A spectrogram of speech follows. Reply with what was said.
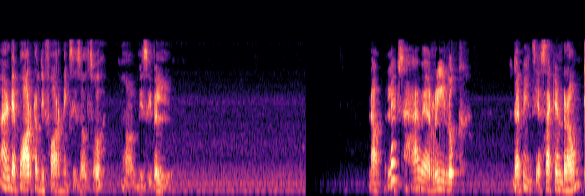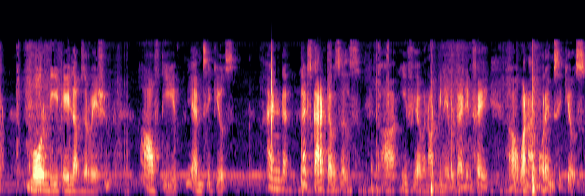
and a part of the fornix is also uh, visible. Now let's have a relook. That means a second round, more detailed observation of the MCQs. And let's correct ourselves uh, if you have not been able to identify uh, one or more MCQs.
